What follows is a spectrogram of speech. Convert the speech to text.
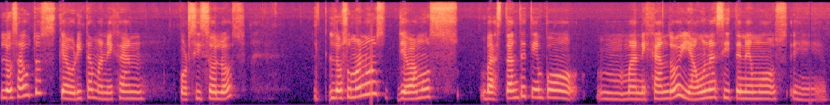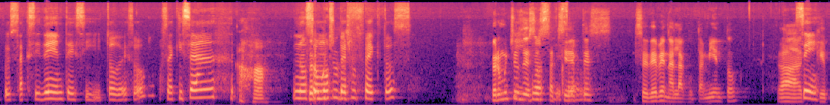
los autos que ahorita manejan por sí solos, los humanos llevamos bastante tiempo manejando y aún así tenemos eh, pues accidentes y todo eso. O sea, quizá no somos perfectos. pero muchos de esos accidentes se deben al agotamiento, a que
